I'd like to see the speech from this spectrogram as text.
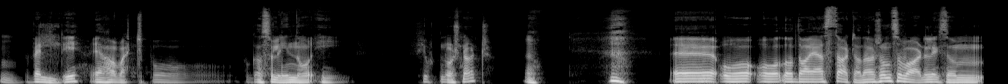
Mm. veldig. Jeg har vært på, på gasolin nå i 14 år snart. Ja. Eh, og, og, og da jeg starta der sånn, så var det liksom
